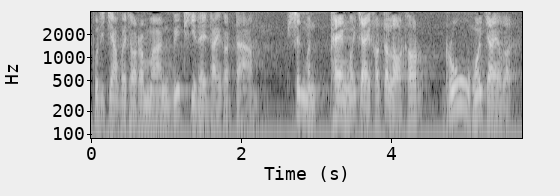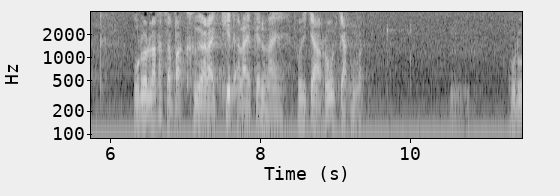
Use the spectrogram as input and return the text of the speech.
พุทธเจ้าไปทรมานวิธีใด ๆ ก็ตาม ซึ่งมันแทงหัวใจเขาตลอดเขารู้หัวใจว่า รุลักษปะคืออะไรคิดอะไรเป็นอะไรพระพุทธเจ้ารู้จักหมดอุรุ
